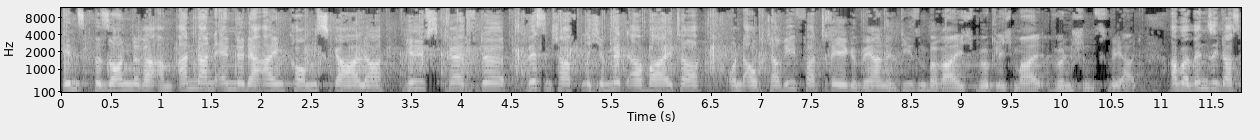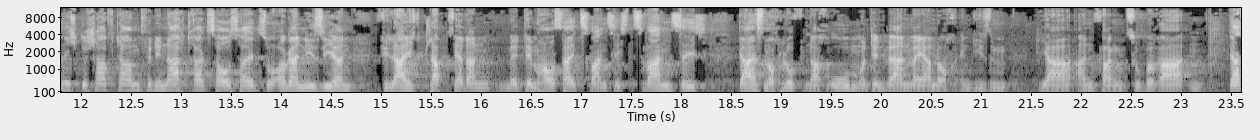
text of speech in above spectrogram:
insbesondere am anderen Ende der Einkommensskala. Hilfskräfte, wissenschaftliche Mitarbeiter und auch Tarifverträge wären in diesem Bereich wirklich einmal wünschenswert. Aber wenn Sie das nicht geschafft haben, für den Nachtragshaushalt zu organisieren, vielleicht klappt es ja dann mit dem Haushalt 2020. Da ist noch Luft nach oben, und den werden wir ja noch in diesem Jahr anfangen zu beraten. Das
